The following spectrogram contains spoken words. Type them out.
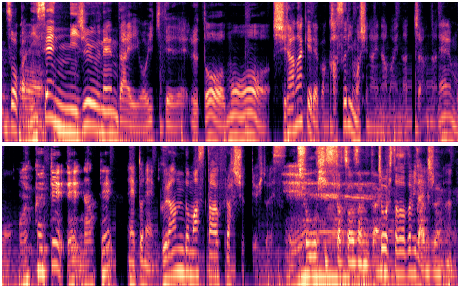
うん。そうか、うん2020年代を生きてると、もう知らなければかすりもしない名前になっちゃうんだね、もう。もう一回言って、え、なんて？えっとね、グランドマスターフラッシュっていう人です。えー超必殺技みたいな。超必殺技みたいでしょ。ねうん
